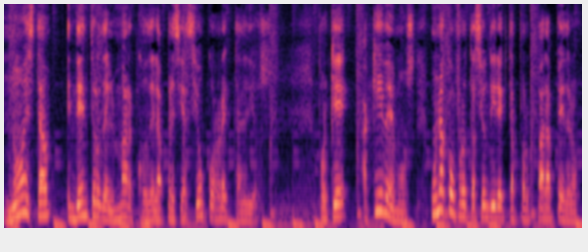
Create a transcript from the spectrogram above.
no está dentro del marco de la apreciación correcta de Dios. Porque aquí vemos una confrontación directa por, para Pedro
